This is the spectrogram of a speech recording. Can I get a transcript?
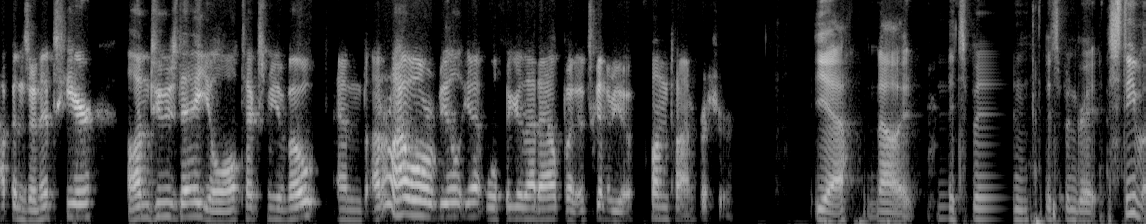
happens, and it's here on Tuesday. You'll all text me a vote, and I don't know how we'll reveal it yet. We'll figure that out, but it's gonna be a fun time for sure. Yeah, no, it, it's been it's been great. Steve,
